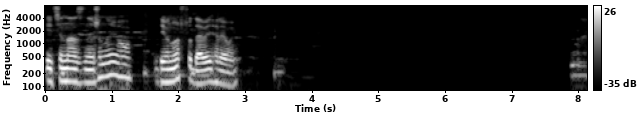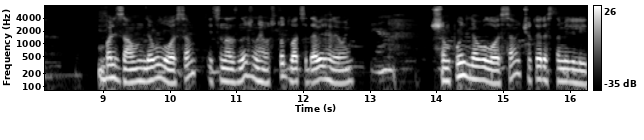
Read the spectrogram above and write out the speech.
І ціна знижена його 99 гривень. Бальзам для волосся. І ціна знижена його 129 гривень. Шампунь для волосся 400 мл.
